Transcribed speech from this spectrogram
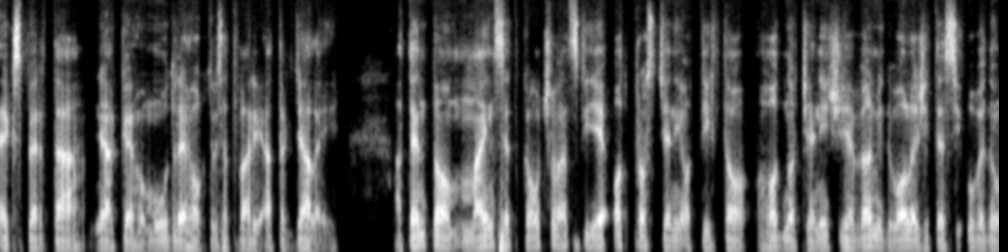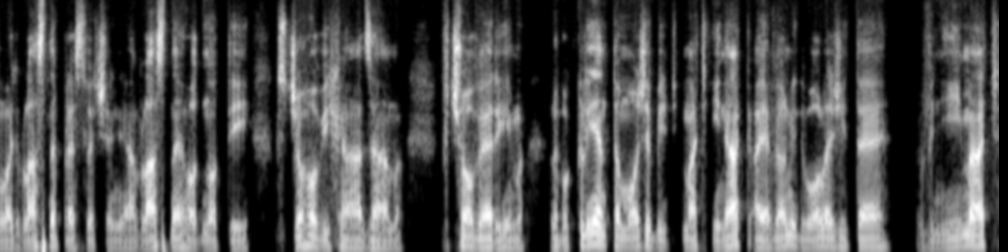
experta, nejakého múdreho, ktorý sa tvári a tak ďalej. A tento mindset koučovacký je odprostený od týchto hodnotení, čiže je veľmi dôležité si uvedomovať vlastné presvedčenia, vlastné hodnoty, z čoho vychádzam, v čo verím, lebo klient to môže byť, mať inak a je veľmi dôležité vnímať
